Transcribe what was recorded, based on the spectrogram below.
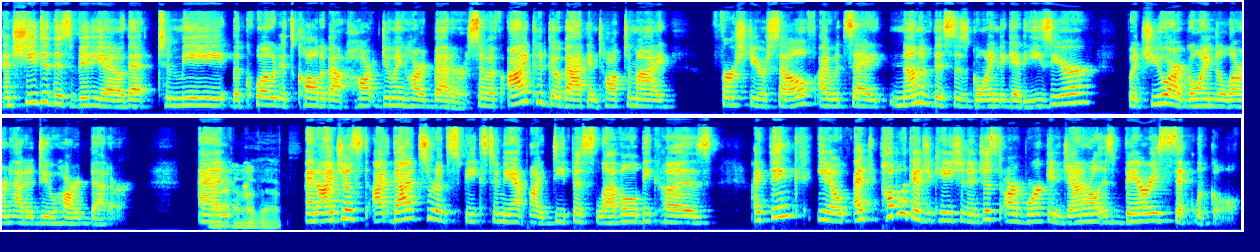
And she did this video that to me, the quote, it's called about hard, doing hard better. So if I could go back and talk to my first year self, I would say none of this is going to get easier, but you are going to learn how to do hard better. And I love that. And I just, I, that sort of speaks to me at my deepest level because I think, you know, ed- public education and just our work in general is very cyclical.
